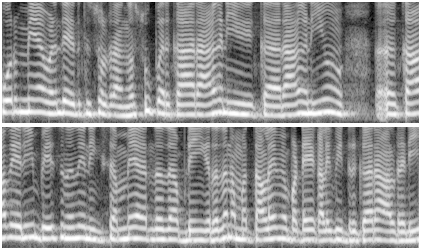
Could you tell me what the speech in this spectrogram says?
பொறுமையாக வந்து எடுத்து சொல்கிறாங்க சூப்பர் கா ராகினி க ராகினியும் காவேரியும் பேசுனது இன்னைக்கு செம்மையாக இருந்தது அப்படிங்கிறத நம்ம தலைமை பட்டையை கிளப்பிட்டு இருக்காரு ஆல்ரெடி.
